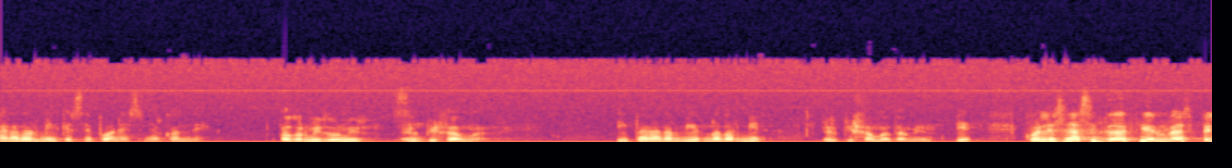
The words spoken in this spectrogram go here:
para dormir qué se pone, señor conde? Para dormir, dormir, el pijama. ¿Y para dormir, no dormir? El pijama también. Bien. ¿Cuál es la situación más peligrosa?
